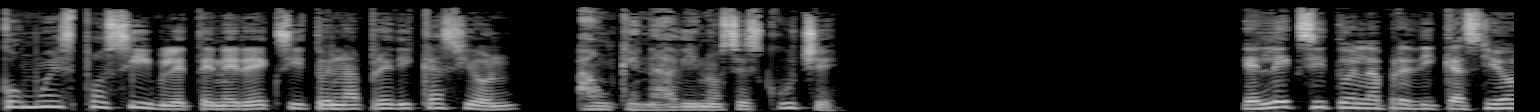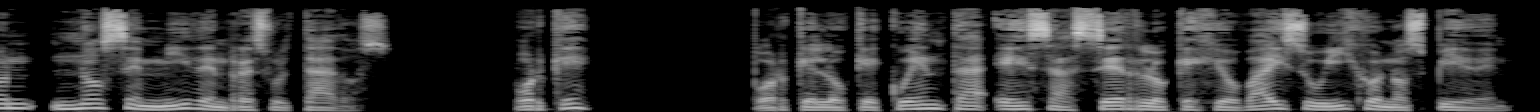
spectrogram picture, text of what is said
¿Cómo es posible tener éxito en la predicación aunque nadie nos escuche? El éxito en la predicación no se mide en resultados. ¿Por qué? Porque lo que cuenta es hacer lo que Jehová y su Hijo nos piden,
